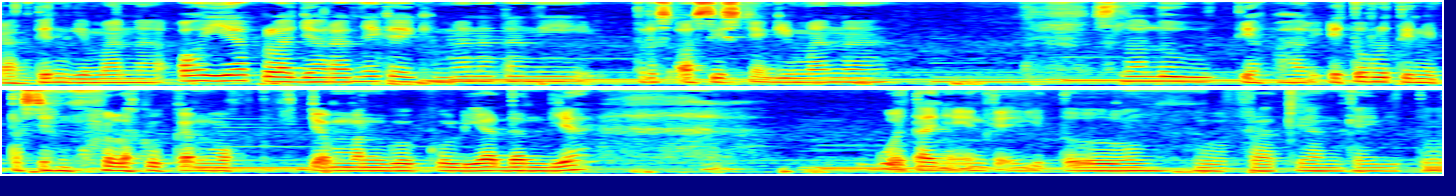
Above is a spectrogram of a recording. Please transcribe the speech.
kantin gimana? Oh iya pelajarannya kayak gimana tani? Terus osisnya gimana selalu tiap hari itu rutinitas yang gue lakukan waktu zaman gue kuliah dan dia gue tanyain kayak gitu gue perhatian kayak gitu.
